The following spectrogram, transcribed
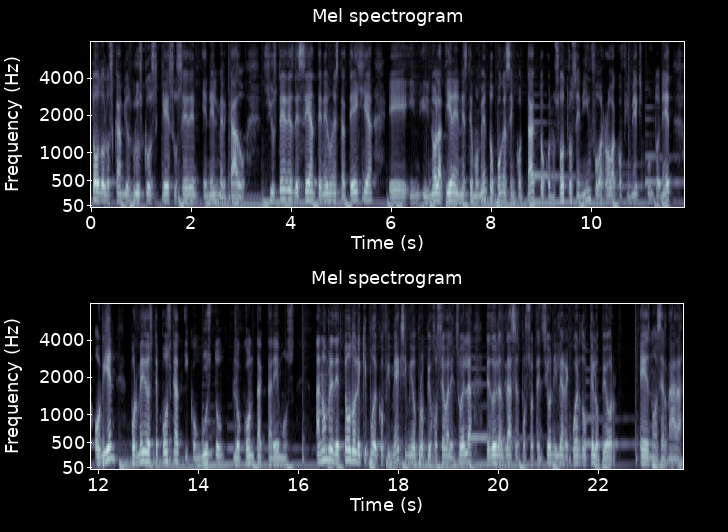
todos los cambios bruscos que suceden en el mercado. Si ustedes desean tener una estrategia eh, y, no la tienen en este momento, pónganse en contacto con nosotros en info.cofimex.net o bien por medio de este podcast y con gusto lo contactaremos. A nombre de todo el equipo de Cofimex y mío propio José Valenzuela, le doy las gracias por su atención y le recuerdo que lo peor es no hacer nada.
